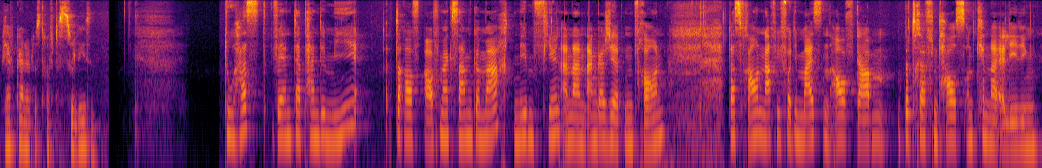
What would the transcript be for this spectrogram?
Ich habe keine Lust drauf, das zu lesen. Du hast während der Pandemie darauf aufmerksam gemacht, neben vielen anderen engagierten Frauen, dass Frauen nach wie vor die meisten Aufgaben betreffend Haus und Kinder erledigen.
